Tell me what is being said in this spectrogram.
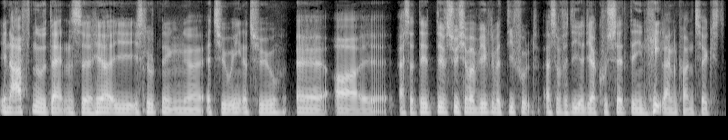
en aftenuddannelse her i, i slutningen af 2021, øh, og øh, altså det, det synes jeg var virkelig værdifuldt, altså fordi at jeg kunne sætte det i en helt anden kontekst.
